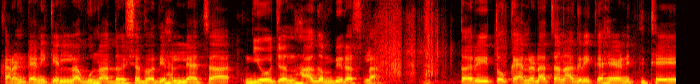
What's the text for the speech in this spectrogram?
कारण त्यांनी केलेला गुन्हा दहशतवादी हल्ल्याचा नियोजन हा गंभीर असला तरी तो कॅनडाचा नागरिक आहे आणि तिथे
